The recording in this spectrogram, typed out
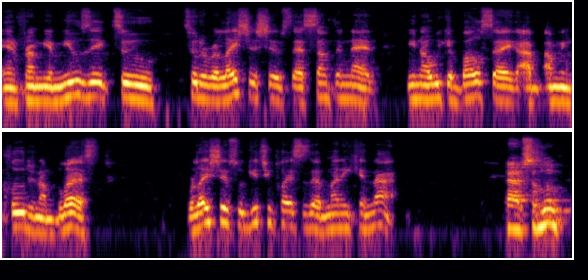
And from your music to to the relationships, that's something that you know, we could both say, I'm, I'm included, I'm blessed. Relationships will get you places that money cannot. Absolutely.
